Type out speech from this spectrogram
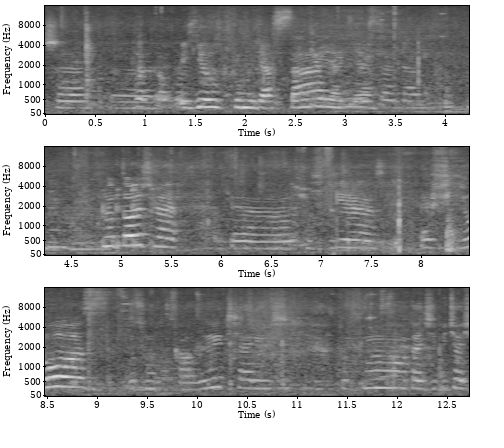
Ще е, гілким яса, яке. Ну тоже шльоз, uzun kalık şariş, ну, дальше бичач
